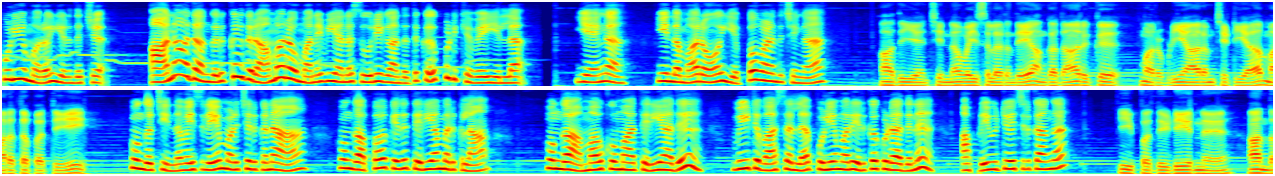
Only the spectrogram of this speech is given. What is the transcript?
புளிய மரம் இருந்துச்சு. ஆனா அது அங்க இருக்கிறது ராமாராவ் மனைவியான சூரியகாந்தத்துக்கு பிடிக்கவே இல்ல. ஏங்க இந்த மரம் எப்போ வளர்ந்துச்சுங்க? அது என் சின்ன வயசுல இருந்தே அங்கே தான் இருக்கு. மறுபடியும் ஆரம்பிச்சிட்டியா மரத்தை பற்றி உங்க சின்ன வயசுலயே முளைச்சிருக்குன்னா உங்க அப்பாவுக்கு எதுவும் தெரியாம இருக்கலாம். உங்க அம்மாவுக்குமா தெரியாது? வீட்டு வாசல்ல புளிய மரம் இருக்கக்கூடாதுன்னு அப்படியே விட்டு வச்சிருக்காங்க? இப்போ திடீர்னு அந்த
